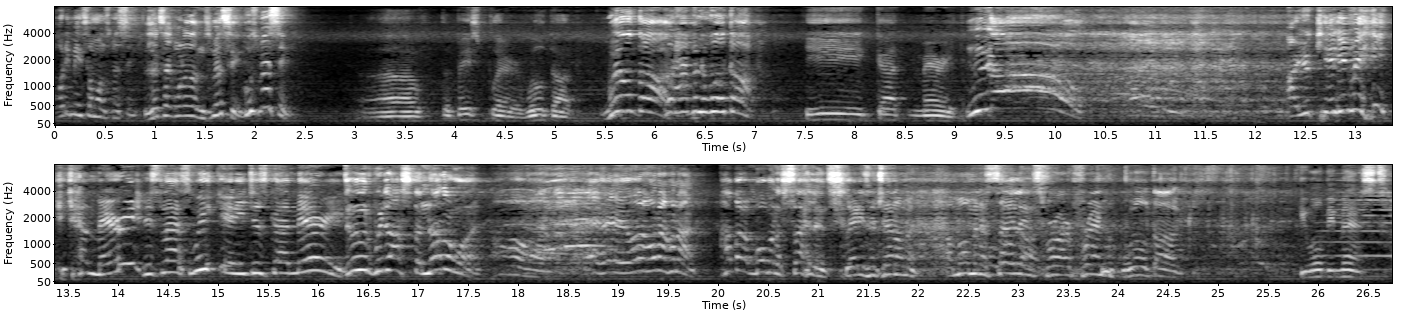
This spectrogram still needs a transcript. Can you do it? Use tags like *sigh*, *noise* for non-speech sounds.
What? What do you mean someone's missing? It looks like one of them's missing. Who's missing? Uh, the bass player, Wil Dog. Wil Dog? What happened to Wil Dog? He got married. No! Are you kidding me? *laughs* He got married? This last weekend, he just got married. Dude, we lost another one. Oh. Hey, hey, hold on, hold on, hold on. How about a moment of silence? Ladies and gentlemen, a moment of silence for our friend Wil Dog. He will be missed.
